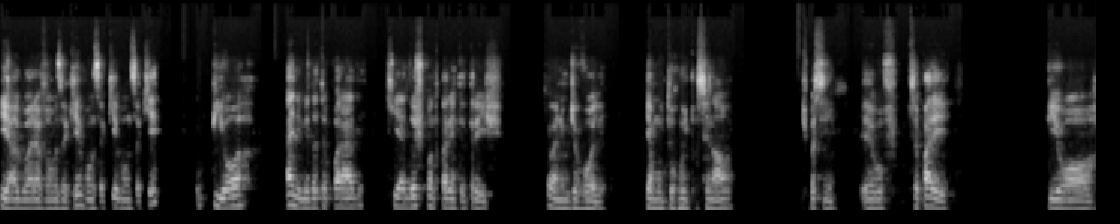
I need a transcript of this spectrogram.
E agora vamos aqui, vamos aqui, vamos aqui. O pior anime da temporada, que é 2.43, que é o anime de vôlei, que é muito ruim por sinal. Tipo assim, eu separei pior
